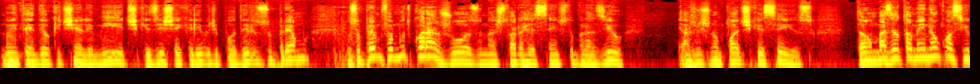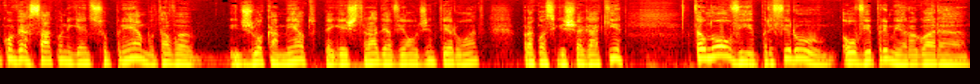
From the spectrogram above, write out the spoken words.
não entendeu que tinha limite, que existe equilíbrio de poderes, o Supremo, o Supremo foi muito corajoso na história recente do Brasil, e a gente não pode esquecer isso. Então, mas eu também não consegui conversar com ninguém do Supremo, estava em deslocamento, peguei estrada e avião o dia inteiro ontem para conseguir chegar aqui. Então não ouvi, prefiro ouvir primeiro. Agora,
